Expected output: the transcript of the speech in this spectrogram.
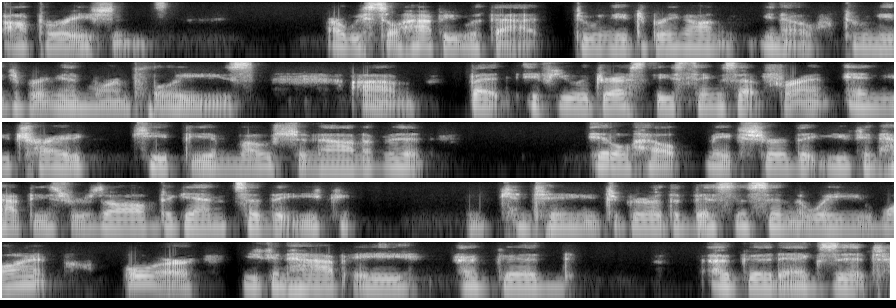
operations. Are we still happy with that? Do we need to bring on, you know, do we need to bring in more employees? Um, but if you address these things up front and you try to keep the emotion out of it, it'll help make sure that you can have these resolved again so that you can continue to grow the business in the way you want, or you can have a, a good, a good exit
